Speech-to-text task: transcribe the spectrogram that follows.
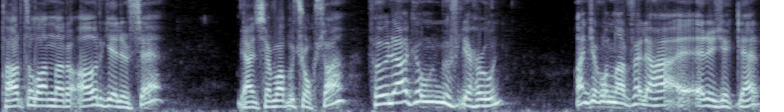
tartılanları ağır gelirse yani sevabı çoksa feulâkehumul müflihûn ancak onlar felaha e- erecekler.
